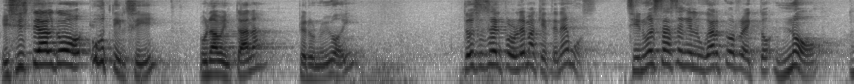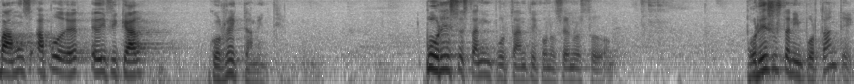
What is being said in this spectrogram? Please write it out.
Hiciste algo útil, sí, una ventana, pero no iba ahí. Entonces es el problema que tenemos. Si no estás en el lugar correcto, no vamos a poder edificar correctamente. Por eso es tan importante conocer nuestro don. Por eso es tan importante.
